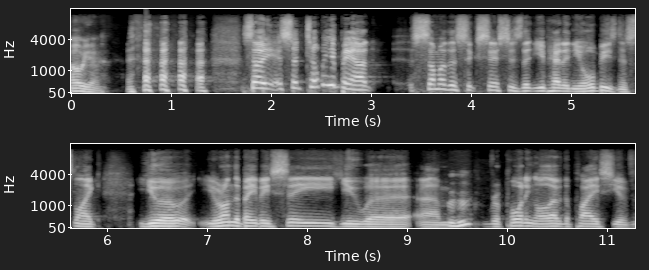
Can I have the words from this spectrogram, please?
Oh yeah. so, so tell me about some of the successes that you've had in your business. Like you're you're on the BBC, you were um, Mhm. reporting all over the place. You've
